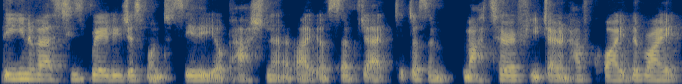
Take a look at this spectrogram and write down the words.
The universities really just want to see that you're passionate about your subject. It doesn't matter if you don't have quite the right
